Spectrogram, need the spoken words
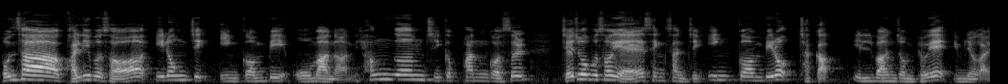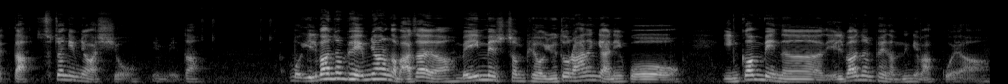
본사 관리부서 일용직 인건비 5만원 현금 지급한 것을 제조부서의 생산직 인건비로 착각 일반 전표에 입력하였다. 수정 입력하시오 입니다. 뭐 일반 전표에 입력하는 거 맞아요. 메인 매수 전표 유도를 하는 게 아니고 인건비는 일반 전표에 넣는 게 맞고요.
